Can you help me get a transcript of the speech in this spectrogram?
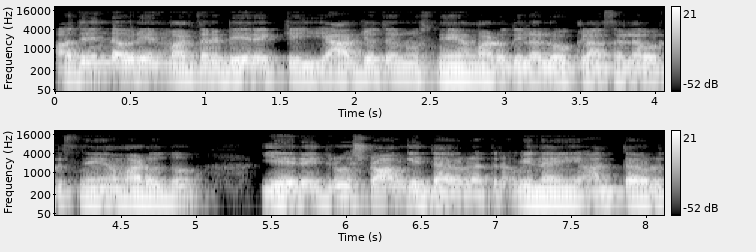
ಅದರಿಂದ ಅವ್ರು ಏನು ಮಾಡ್ತಾರೆ ಬೇರೆ ಕೆ ಯಾರ ಜೊತೆನೂ ಸ್ನೇಹ ಮಾಡೋದಿಲ್ಲ. ಲೋ ಕ್ಲಾಸಲ್ಲಿ ಅವರು ಸ್ನೇಹ ಮಾಡೋದು ಏನಿದ್ರು ಸ್ಟ್ರಾಂಗ್ ಇದ್ದ ಅವ್ರ ಹತ್ರ. ವಿನಯ್ ಅಂಥವ್ರ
